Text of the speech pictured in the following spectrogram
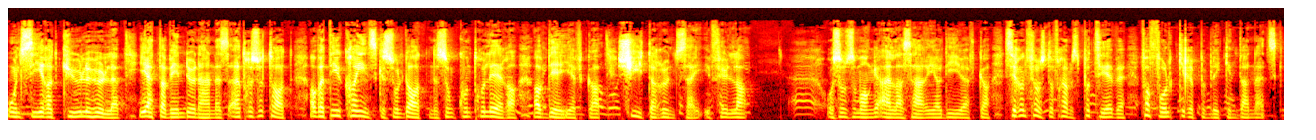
Hun sier at kulehullet i et av vinduene hennes er et resultat av at de ukrainske soldatene som kontrollerer Avdejevka, skyter rundt seg i fylla Og som så mange ellers her i Avdijevka ser hun først og fremst på TV fra Folkerepublikken Danetsk,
